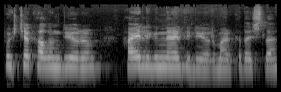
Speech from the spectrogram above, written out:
Hoşça kalın diyorum. Hayırlı günler diliyorum arkadaşlar.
